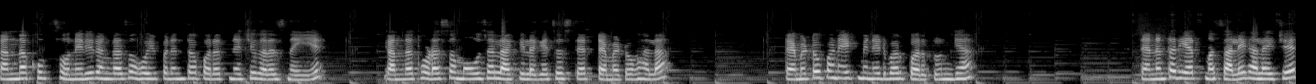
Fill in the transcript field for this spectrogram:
कांदा खूप सोनेरी रंगाचा होईपर्यंत परतण्याची गरज नाही आहे कांदा थोडासा मऊ झाला की लगेचच त्यात टॅमॅटो घाला. टॅमॅटो पण एक मिनिटभर परतून घ्या. त्यानंतर यात मसाले घालायचे.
